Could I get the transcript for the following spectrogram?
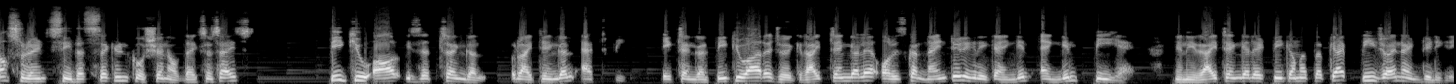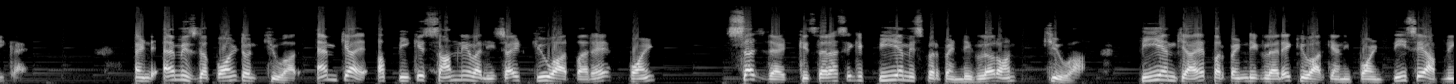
Now, students, see the second question of the exercise. PQR is a triangle, right angle at P. एक ट्रायंगल PQR है, जो एक राइट ट्रायंगल है, और इसका 90 डिग्री का एंगल एंगल P है यानी राइट एंगल एट P का मतलब क्या है P जो है 90 डिग्री का है and M is the point on QR. M क्या है अब P के सामने वाली साइड QR पर है पॉइंट सच दैट किस तरह से कि PM is perpendicular on QR. PM क्या है? परपेंडिकुलर है क्यू आर के यानी पॉइंट पी से आपने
